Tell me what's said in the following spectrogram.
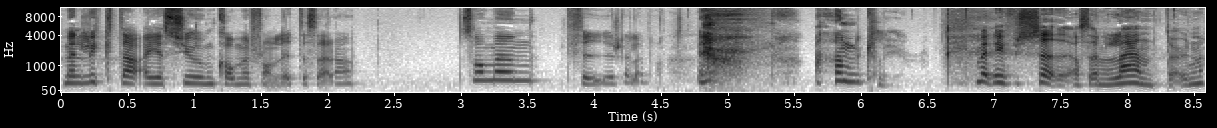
Men lykta, I assume, kommer från lite så här som en fyr eller något. Unclear. Men i och för sig, alltså en lantern,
